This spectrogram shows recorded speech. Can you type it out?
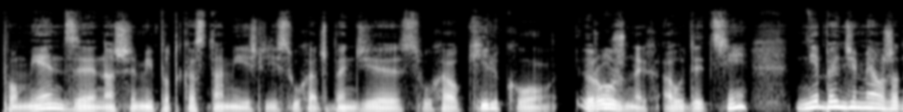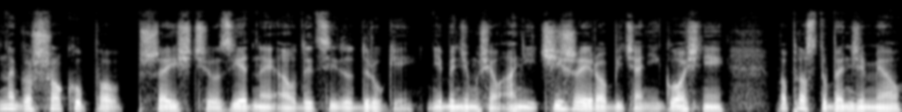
pomiędzy naszymi podcastami, jeśli słuchacz będzie słuchał kilku różnych audycji, nie będzie miał żadnego szoku po przejściu z jednej audycji do drugiej. Nie będzie musiał ani ciszej robić, ani głośniej, po prostu będzie miał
